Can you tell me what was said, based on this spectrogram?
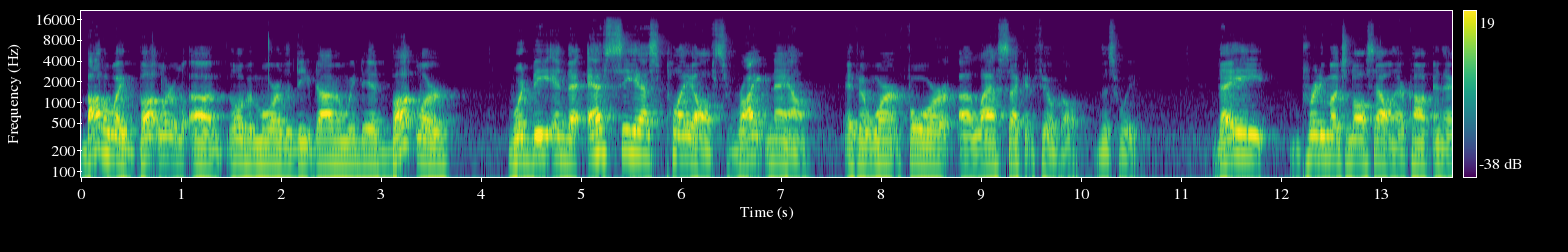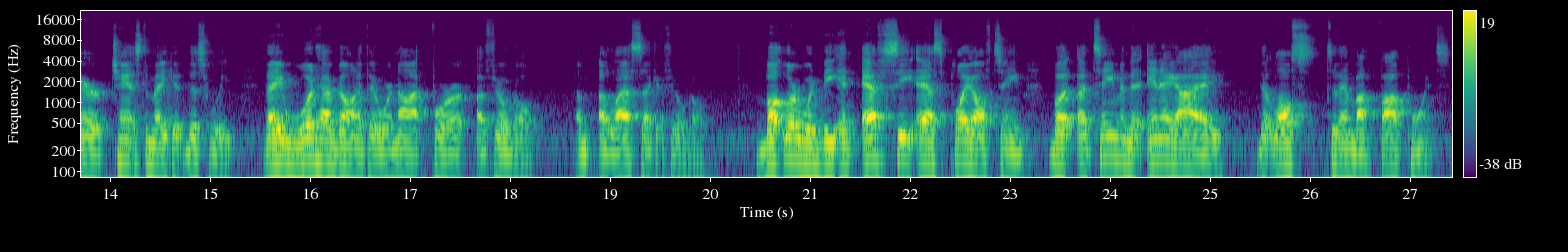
By the way, Butler. Uh, a little bit more of the deep diving we did. Butler would be in the FCS playoffs right now if it weren't for a last second field goal this week. They pretty much lost out on their comp in their chance to make it this week. They would have gone if it were not for a field goal, a, a last second field goal. Butler would be an FCS playoff team, but a team in the NAIA that lost to them by five points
